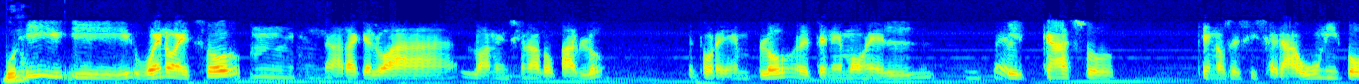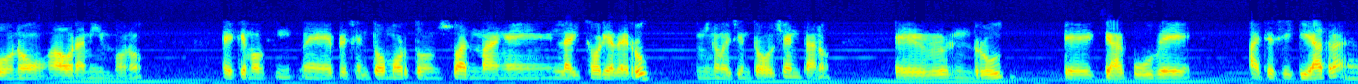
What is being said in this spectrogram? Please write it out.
Bueno. Sí, y bueno, eso, mm, ahora que lo ha, lo ha mencionado Pablo, por ejemplo, eh, tenemos el, el caso que no sé si será único o no ahora mismo, ¿no? El que eh, presentó Morton Swartman en la historia de Ruth, en 1980, ¿no? Eh, Ruth que acude a este psiquiatra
